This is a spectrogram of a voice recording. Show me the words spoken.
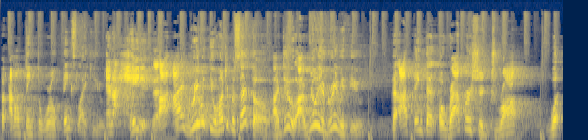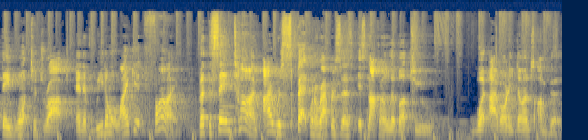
But I don't think the world thinks like you. And I hate it. That, I, I agree with you 100% though. I do. I really agree with you. That I think that a rapper should drop what they want to drop, and if we don't like it, fine. But at the same time, I respect when a rapper says it's not going to live up to what I've already done, so I'm good.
